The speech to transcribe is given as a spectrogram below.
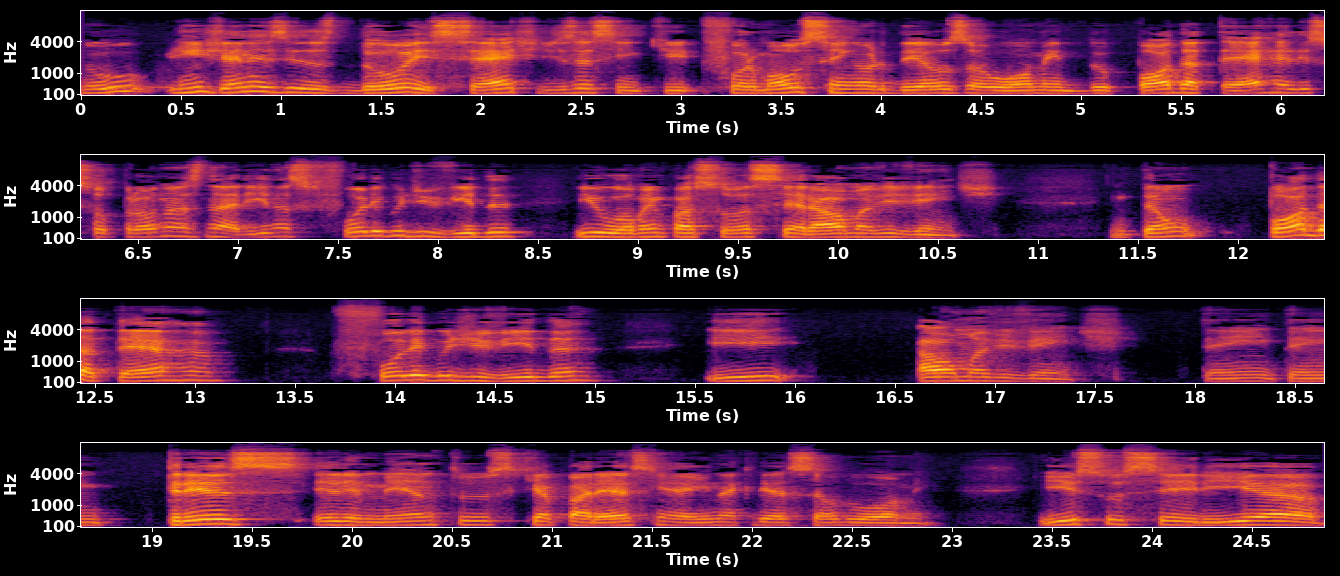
No, em Gênesis 2, 7, diz assim: que formou o Senhor Deus ao homem do pó da terra, ele soprou nas narinas fôlego de vida e o homem passou a ser alma vivente. Então, pó da terra, fôlego de vida e alma vivente. Tem, tem três elementos que aparecem aí na criação do homem. Isso seria,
